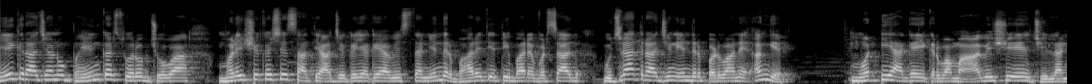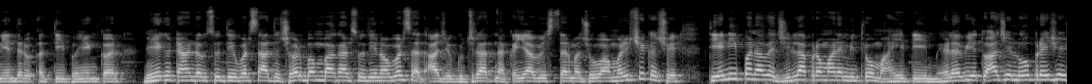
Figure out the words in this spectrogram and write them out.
મેઘરાજાનું ભયંકર સ્વરૂપ જોવા મળી શકે છે. સાથે આજે કયા કયા વિસ્તારની અંદર ભારેથી અતિ ભારે વરસાદ ગુજરાત રાજ્યની અંદર પડવાને અંગે મોટી આગાહી કરવામાં આવી છે. જિલ્લાની અંદર અતિ ભયંકર મેઘતાંડવ સુધી વરસાદ જળબંબાકાર સુધીનો વરસાદ આજે ગુજરાતના કયા વિસ્તારમાં જોવા મળી શકે છે તેની પણ હવે જિલ્લા પ્રમાણે મિત્રો માહિતી મેળવીએ તો આજે લો પ્રેશર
